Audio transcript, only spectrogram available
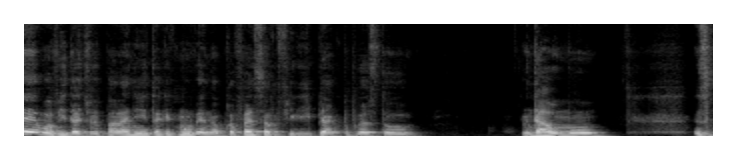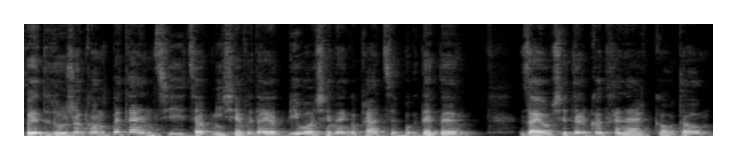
było widać wypalenie i tak jak mówię, no profesor Filipiak po prostu dał mu zbyt dużo kompetencji, co mi się wydaje odbiło się na jego pracy, bo gdyby zajął się tylko trenerką, to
